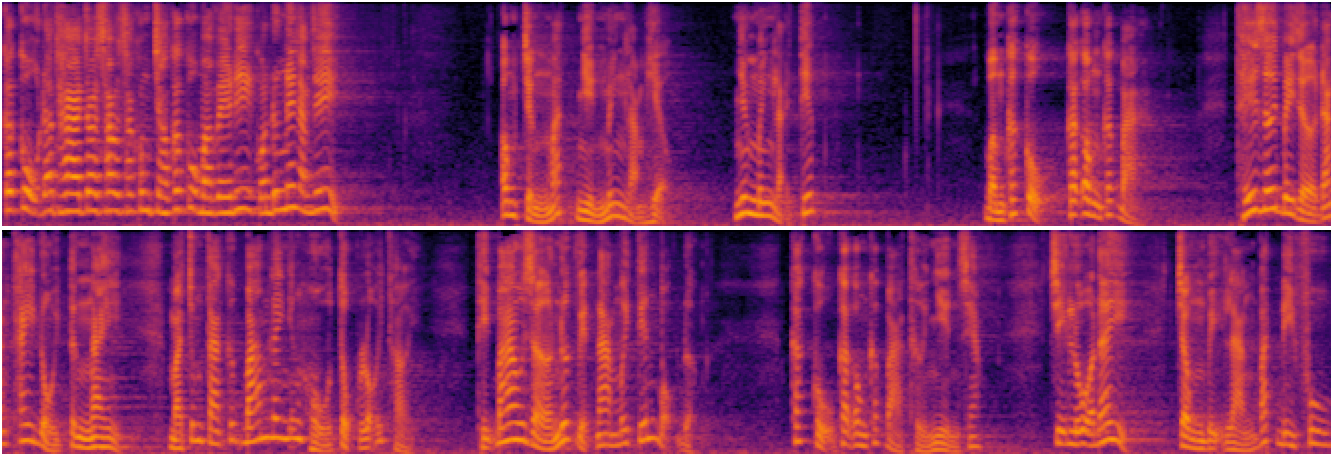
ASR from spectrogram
Các cụ đã tha cho sao Sao không chào các cụ mà về đi Còn đứng đấy làm gì? Ông chừng mắt nhìn Minh làm hiệu Nhưng Minh lại tiếp. Bẩm các cụ, các ông các bà Thế giới bây giờ đang thay đổi từng ngày Mà chúng ta cứ bám lấy những hủ tục lỗi thời Thì bao giờ nước Việt Nam mới tiến bộ được? Các cụ, các ông, các bà thử nhìn xem. Chị lụa đây Chồng bị làng bắt đi phu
